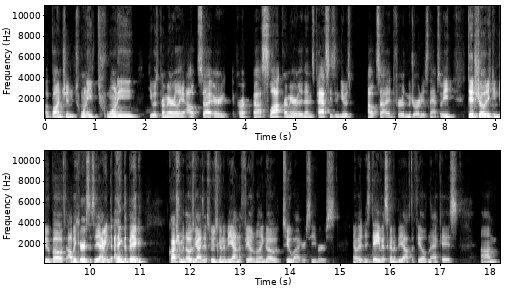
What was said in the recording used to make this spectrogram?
a bunch in 2020. He was primarily outside or uh, slot primarily. Then his past season he was outside for the majority of snaps. So he did show that he can do both. I'll be curious to see. I mean, I think the big question with those guys is who's going to be on the field when they go to wide receivers. You know, is Davis going to be off the field in that case? Um,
